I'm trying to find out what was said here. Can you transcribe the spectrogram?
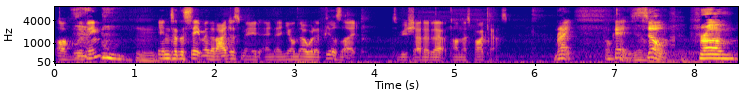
of living Hmm. into the statement that I just made, and then you'll know what it feels like to be shouted out on this podcast. Right. Okay. So, from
